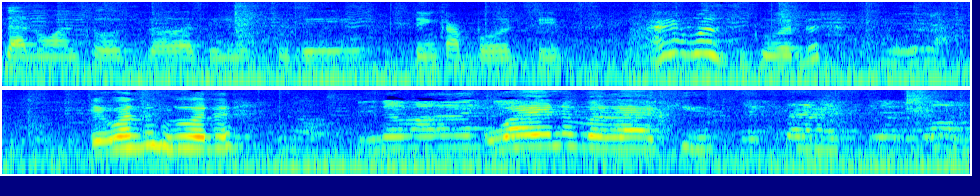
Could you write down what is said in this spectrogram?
than one thousand dollar day today. Think about it, and it was good. It wasn't good. You never like it? Why you never like it? Next time it's still warm.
